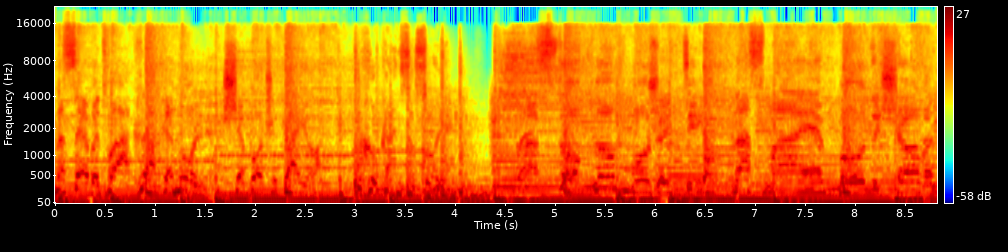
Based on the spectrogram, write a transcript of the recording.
на себе 2.0 Ще почекаю, гукань зозулі В наступному житті нас має бути човен.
